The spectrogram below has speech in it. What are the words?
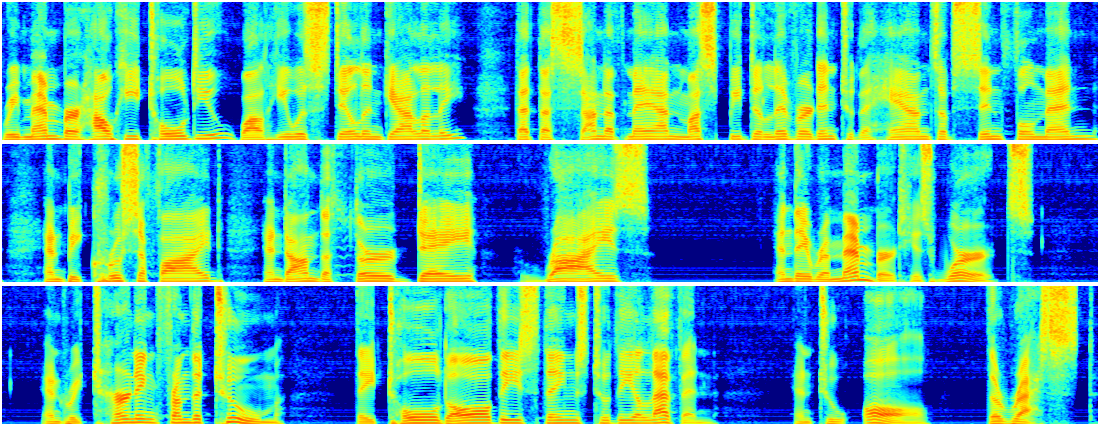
Remember how he told you while he was still in Galilee that the Son of Man must be delivered into the hands of sinful men and be crucified, and on the third day rise? And they remembered his words, and returning from the tomb, they told all these things to the eleven and to all the rest.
